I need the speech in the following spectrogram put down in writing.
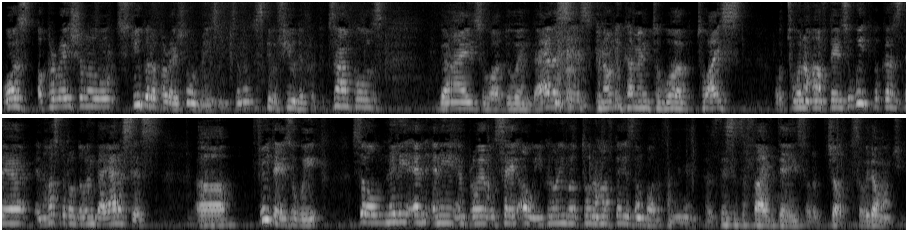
was operational, stupid operational reasons. And I'll just give a few different examples. Guys who are doing dialysis can only come into work twice or two and a half days a week because they're in hospital doing dialysis uh, three days a week. So nearly any, any, employer will say, oh, you can only work two and a half days, don't bother coming in because this is a five-day sort of job, so we don't want you.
